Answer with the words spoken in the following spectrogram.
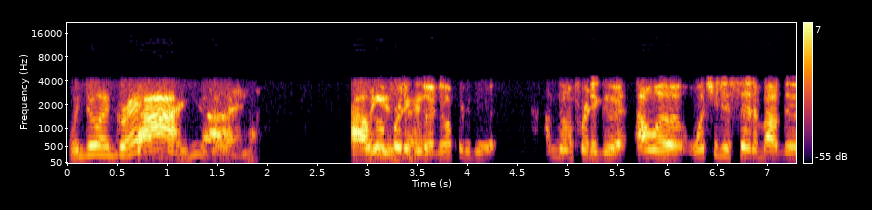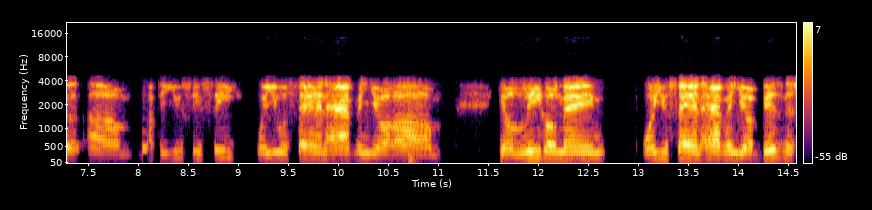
We're doing great. How are you fine. doing? How are doing you? pretty sir? good. Doing pretty good. I'm doing pretty good. I was what you just said about the um about the UCC when you were saying having your um your legal name. Well, you saying having your business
